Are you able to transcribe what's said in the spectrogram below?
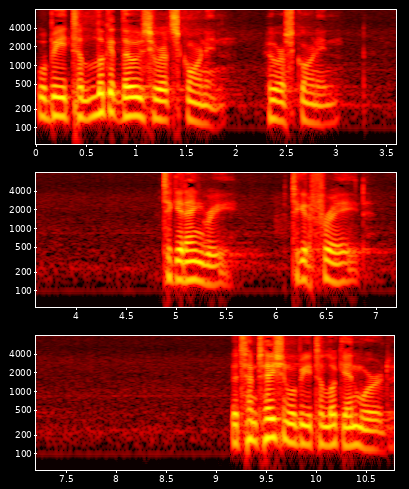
will be to look at those who are scorning, who are scorning, to get angry, to get afraid. The temptation will be to look inward,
